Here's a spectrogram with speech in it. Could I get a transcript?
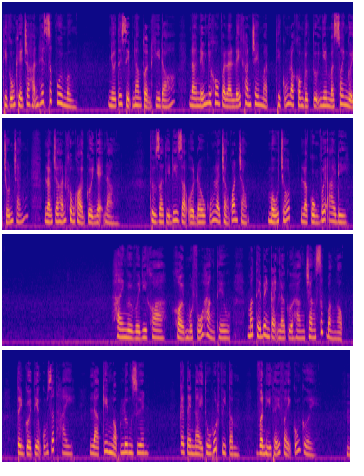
thì cũng khiến cho hắn hết sức vui mừng nhớ tới dịp nam tuần khi đó, nàng nếu như không phải là lấy khăn che mặt thì cũng là không được tự nhiên mà xoay người trốn tránh, làm cho hắn không khỏi cười nhẹ nàng. Thực ra thì đi dạo ở đâu cũng là chẳng quan trọng, mấu chốt là cùng với ai đi. Hai người vừa đi khoa, khỏi một phố hàng thêu, mắt thấy bên cạnh là cửa hàng trang sức bằng ngọc. Tên cửa tiệm cũng rất hay, là kim ngọc lương duyên. Cái tên này thu hút vi tâm, vân hí thấy vậy cũng cười.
